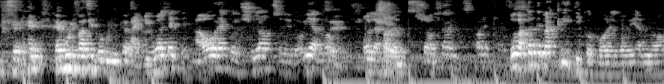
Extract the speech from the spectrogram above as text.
Entonces es muy fácil comunicarse. Ah, Igualmente, ahora con en el gobierno, Sí. hola Scholz. fue bastante más crítico con el gobierno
